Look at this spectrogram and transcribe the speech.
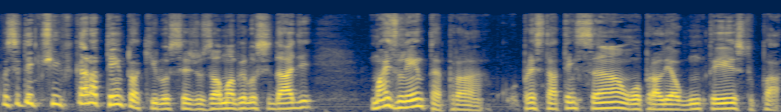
você tem que ficar atento àquilo, ou seja, usar uma velocidade mais lenta para prestar atenção ou para ler algum texto. Pá.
